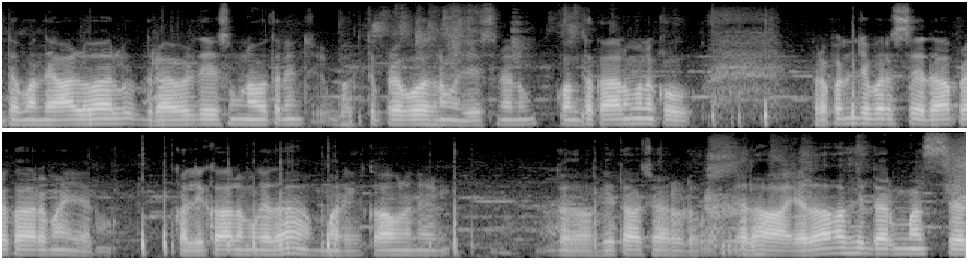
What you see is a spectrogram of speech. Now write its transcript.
ఇంతమంది ఆళ్వాళ్ళు ద్రావిడ దేశం అవతరించి భక్తి ప్రబోధనం చేసినను కొంతకాలమునకు ప్రపంచ పరిస్థితి యథాప్రకారమయ్యాను కలికాలం కదా మరి కావుననే కదా గీతాచార్యుడు. యథా యథా హి ధర్మస్య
